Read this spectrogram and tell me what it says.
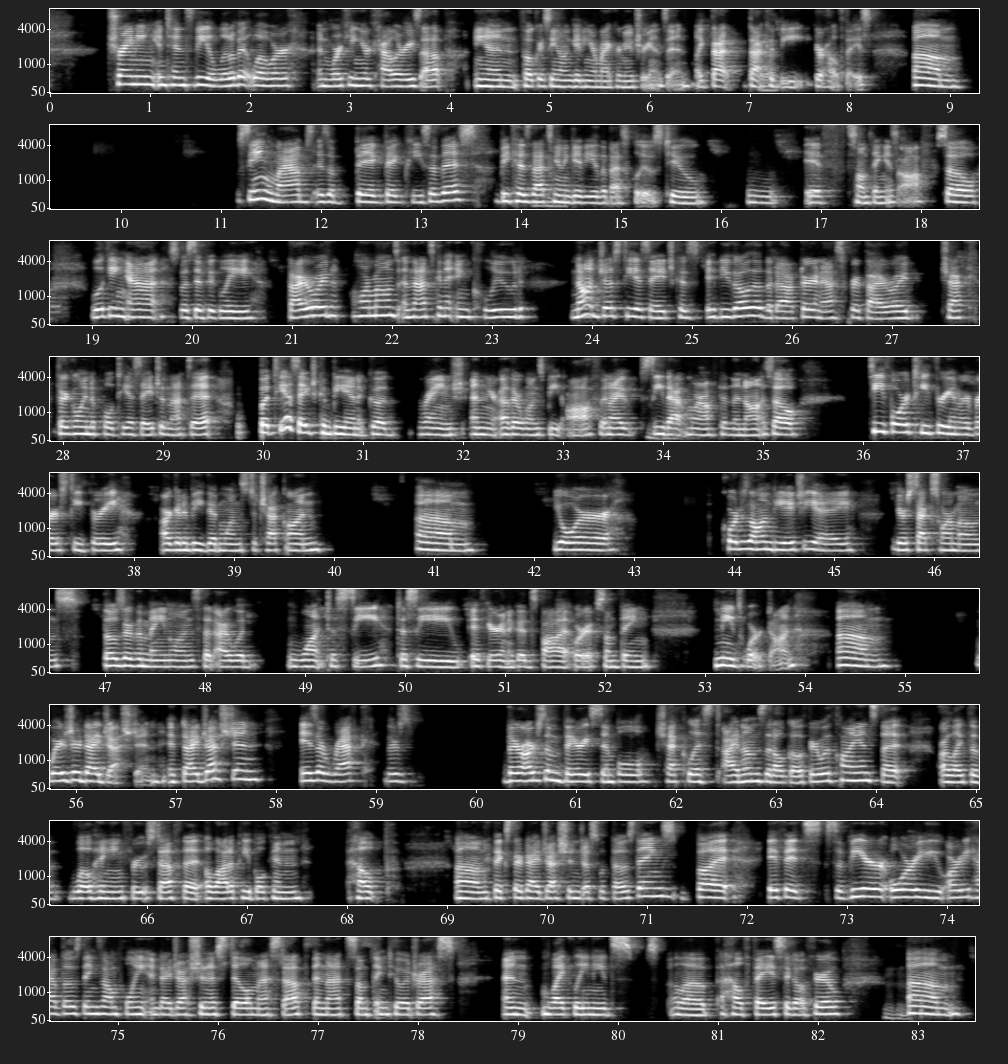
training intensity a little bit lower and working your calories up and focusing on getting your micronutrients in. Like that that yeah. could be your health phase. Um seeing labs is a big big piece of this because that's mm-hmm. going to give you the best clues to if something is off. So, looking at specifically thyroid hormones, and that's going to include not just TSH, because if you go to the doctor and ask for thyroid check, they're going to pull TSH and that's it. But TSH can be in a good range and your other ones be off. And I see that more often than not. So, T4, T3, and reverse T3 are going to be good ones to check on. Um, your cortisol and DHEA, your sex hormones. Those are the main ones that I would want to see to see if you're in a good spot or if something needs worked on. Um, where's your digestion? If digestion is a wreck, there's there are some very simple checklist items that I'll go through with clients that are like the low hanging fruit stuff that a lot of people can help um, fix their digestion just with those things. But if it's severe or you already have those things on point and digestion is still messed up, then that's something to address and likely needs a, a health phase to go through. Mm-hmm. Um,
